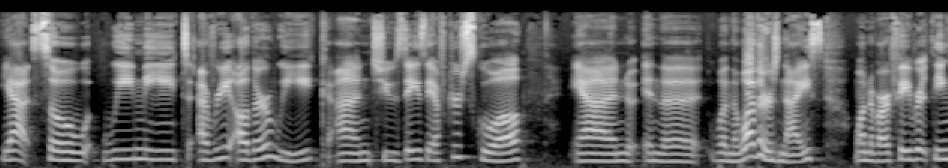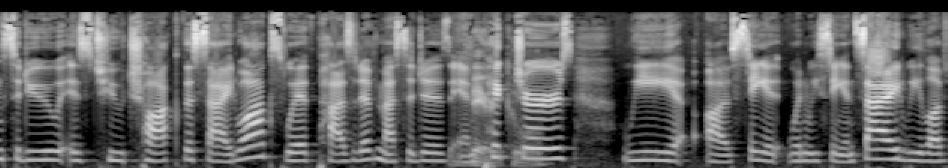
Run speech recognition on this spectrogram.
Yeah, so we meet every other week on Tuesdays after school. And in the when the weather's nice, one of our favorite things to do is to chalk the sidewalks with positive messages and Very cool. pictures. We uh, stay when we stay inside. We love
